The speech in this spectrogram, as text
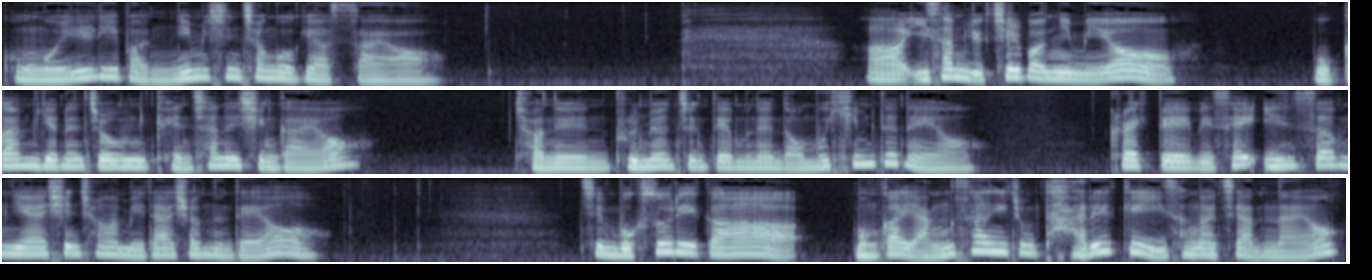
0512번님 신청곡이었어요. 아, 2367번님이요. 목감기는 좀 괜찮으신가요? 저는 불면증 때문에 너무 힘드네요. Craig David의 Insomnia 신청합니다 하셨는데요. 지금 목소리가 뭔가 양상이 좀 다르게 이상하지 않나요?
